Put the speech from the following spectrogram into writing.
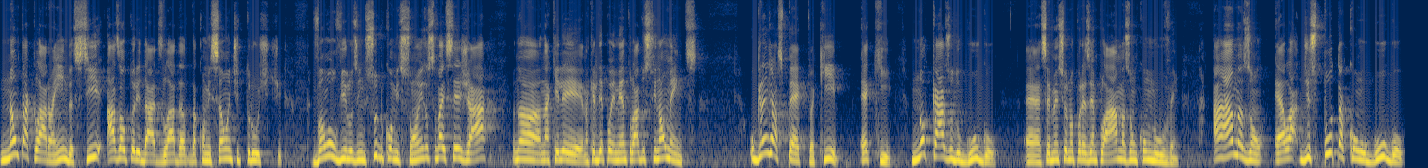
Não está claro ainda se as autoridades lá da, da Comissão Antitruste vão ouvi-los em subcomissões ou se vai ser já na, naquele, naquele depoimento lá dos finalmente. O grande aspecto aqui é que, no caso do Google, é, você mencionou, por exemplo, a Amazon com nuvem. A Amazon, ela disputa com o Google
